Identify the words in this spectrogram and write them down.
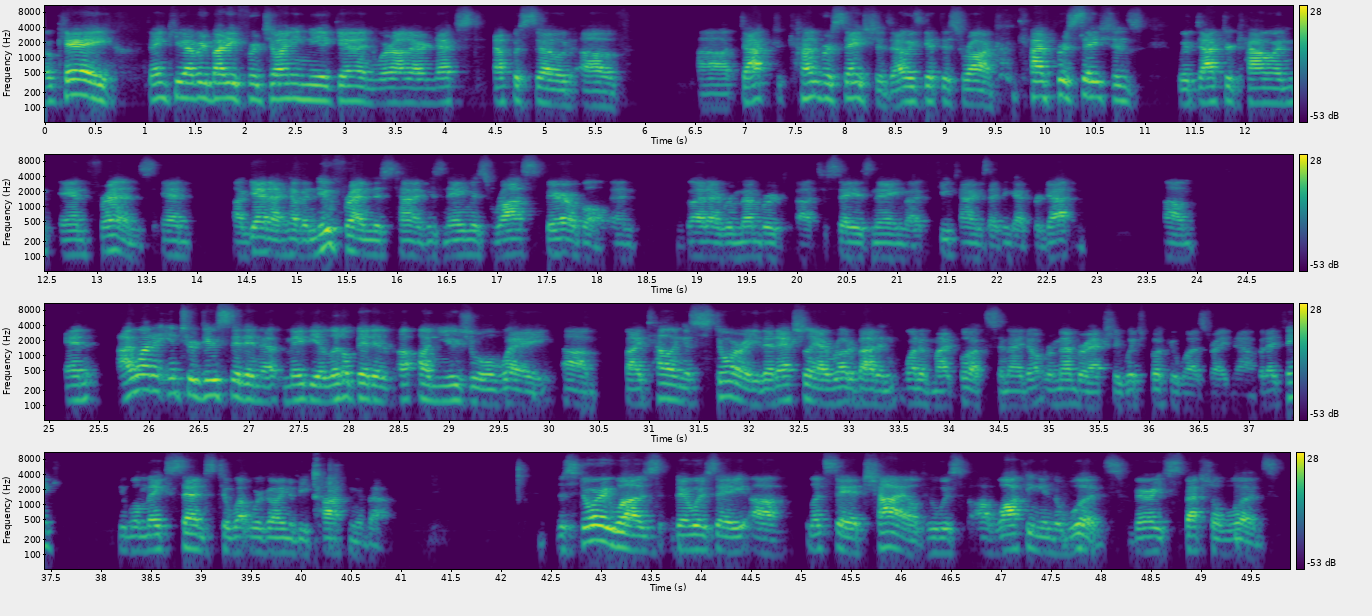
Okay, thank you everybody for joining me again. We're on our next episode of uh, Doctor Conversations. I always get this wrong. Conversations with Dr. Cowan and friends. And again, I have a new friend this time. His name is Ross Barrable, and I'm glad I remembered uh, to say his name a few times. I think I've forgotten. Um, and I want to introduce it in a maybe a little bit of a unusual way um, by telling a story that actually I wrote about in one of my books, and I don't remember actually which book it was right now, but I think it will make sense to what we're going to be talking about. The story was there was a uh, let's say a child who was uh, walking in the woods, very special woods,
